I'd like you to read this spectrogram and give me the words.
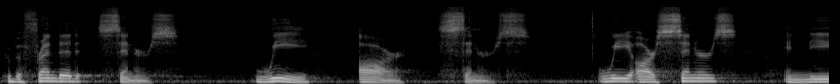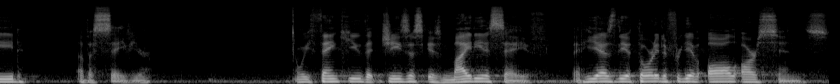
who befriended sinners. We are sinners. We are sinners in need of a Savior. We thank you that Jesus is mighty to save, that he has the authority to forgive all our sins.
